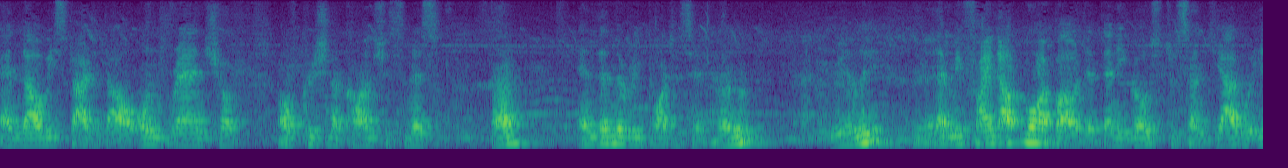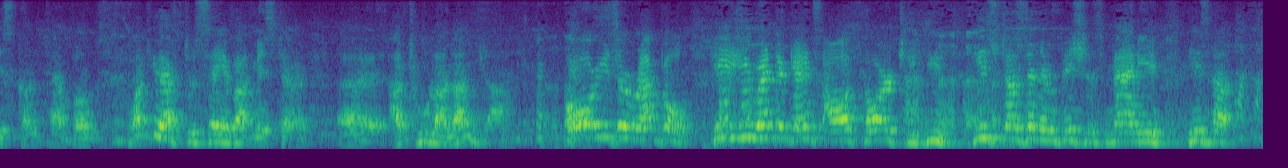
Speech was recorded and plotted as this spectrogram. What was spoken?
and now we started our own branch of, of Krishna consciousness. Huh? And then the reporter said, huh? Really? Let me find out more about it. Then he goes to Santiago ISKCON temple. What do you have to say about Mr. Uh, Atulananda? Oh, he's a rebel. He, he went against authority. He, he's just an ambitious man. He, he's not.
